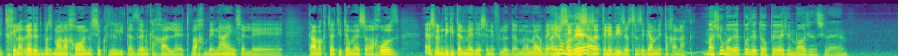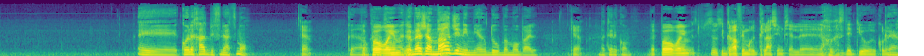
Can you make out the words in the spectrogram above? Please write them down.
התחיל לרדת בזמן האחרון, ושוק להתאזן ככה על אה, טווח ביניים של כמה, קצת יותר מ-10 אחוז. יש להם digital media שאני אפילו לא יודע מה אומר, ו-LCD שזה הטלוויזיות, שזה גם נתח ענק. מה שהוא מראה פה זה את ה-operation margins שלהם. אה, כל אחד בפני עצמו. כן, כן, ופה אוקיי. רואים- זאת ו- אומרת שהמרג'ינים ירדו ב mobile, כן. בטלקום. ופה רואים זה גרפים קלאסיים של אה, רזידנט דיו, כל כן.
